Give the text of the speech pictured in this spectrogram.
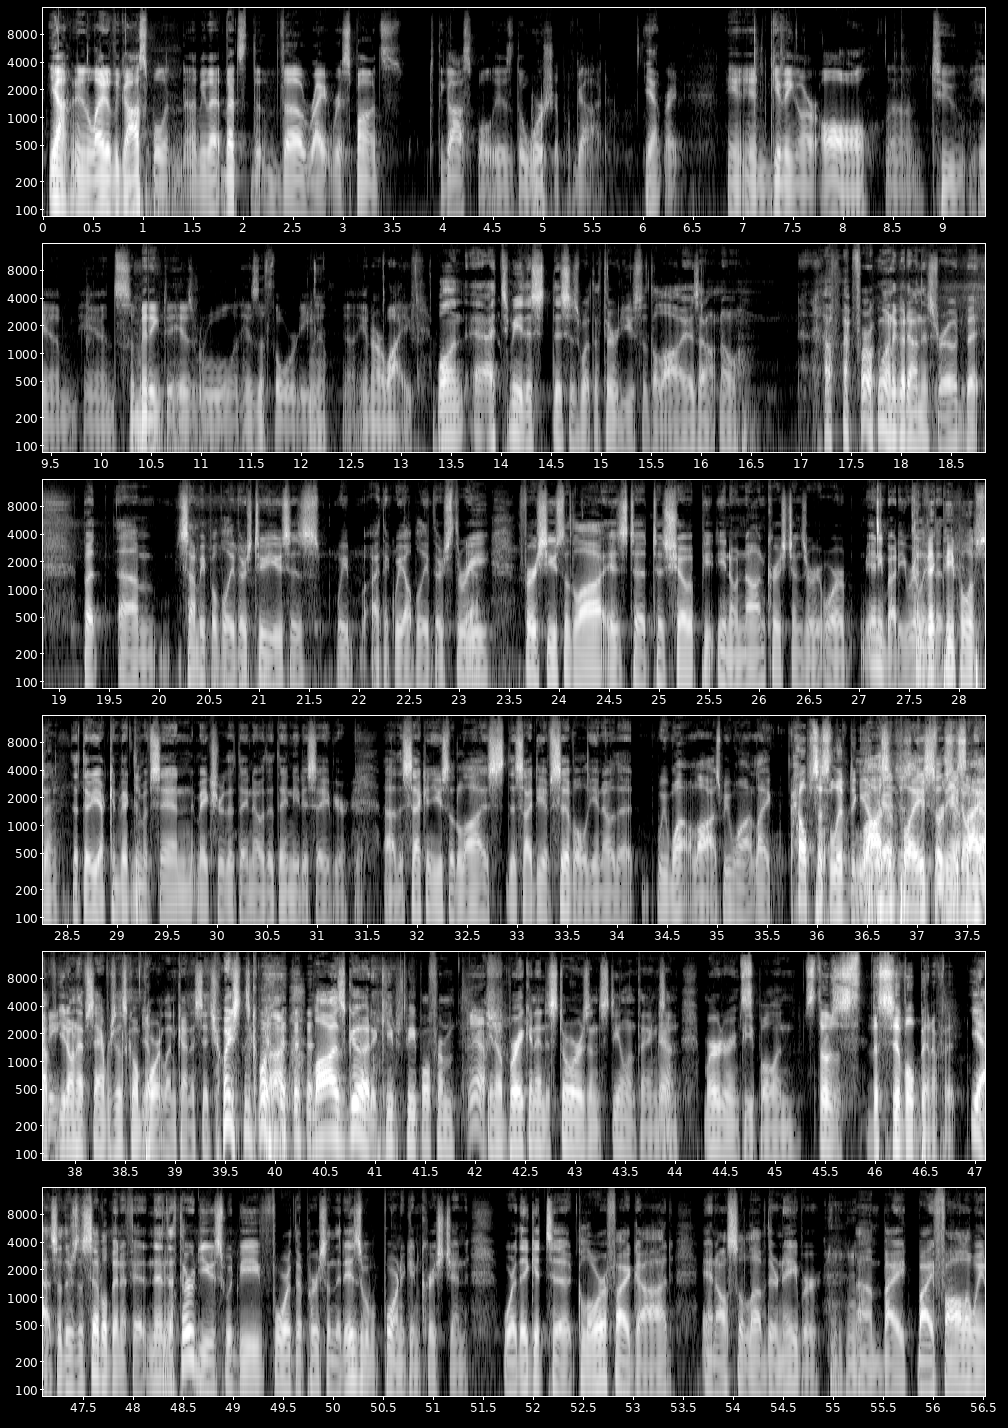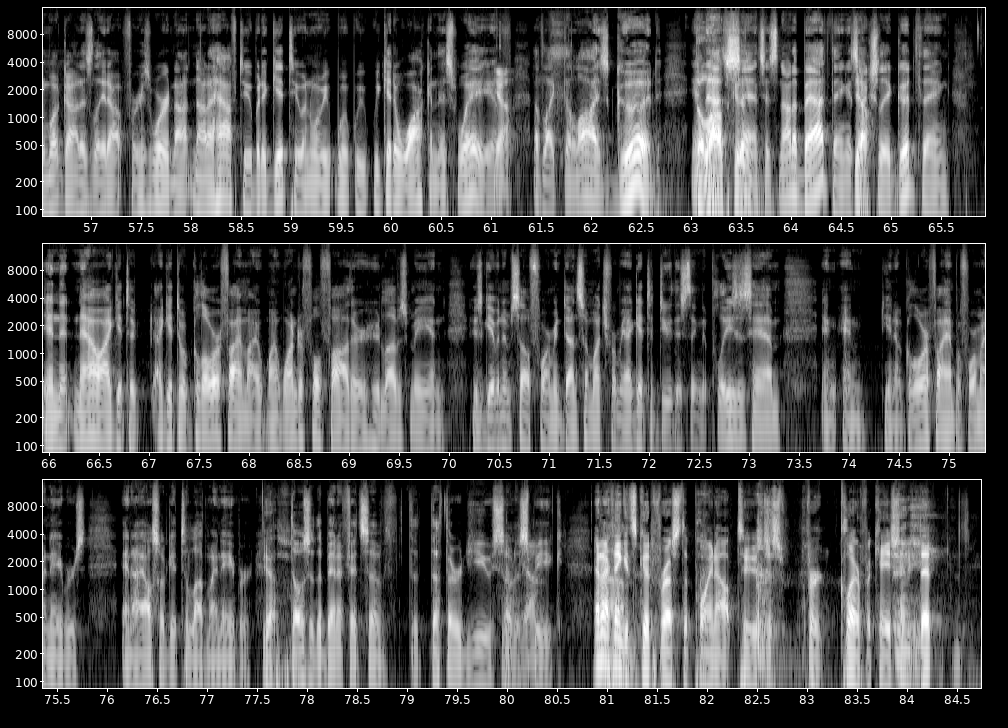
Yeah, and in light of the gospel, I mean that, that's the the right response to the gospel is the worship of God. Yeah. Right. And, and giving our all um, to Him and submitting to His rule and His authority uh, in our life. Well, and uh, to me, this this is what the third use of the law is. I don't know how far we want to go down this road, but but um, some people believe there's two uses. We I think we all believe there's three. First use of the law is to to show you know non Christians or, or anybody really convict that, people of sin. that they're yeah convict them of sin, make sure that they know that they need a savior. Uh, the second use of the law is this idea of civil. You know that we want laws. We want like Helps us live together. laws Yeah, in place so that you don't have you don't have San Francisco and Portland kind of situations going on. Law is good. It keeps people from Yes. you know breaking into stores and stealing things Yeah. and murdering people and So there's the civil benefit. yeah. So there's a civil benefit, and then the third use would be for the person that is a born again Christian, where they get to glorify God and also love their neighbor Mm-hmm. um, by by following what God has laid out for His Word. Not not a have to, but a get to, and we we, we get to walk in this way of, Yeah. of like the law is good in The that law's good. sense. It's not a bad thing. It's Yeah. actually a good thing. In that now I get to I get to glorify my, my wonderful Father who loves me and who's given Himself for me, done so much for me. I get to do this thing that pleases Him, and and you know glorify Him before my neighbors, and I also get to love my neighbor. Yes. those are the benefits of the, the third use, so to Yeah. speak. And I think it's um, good for us to point out too, just for clarification, that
